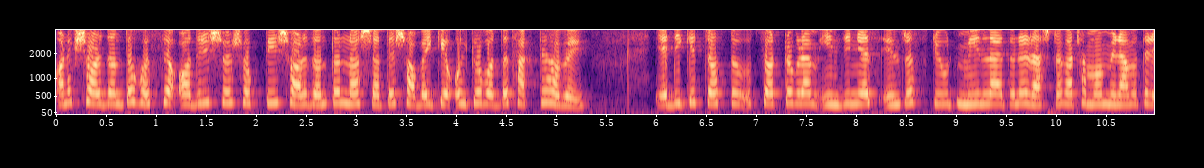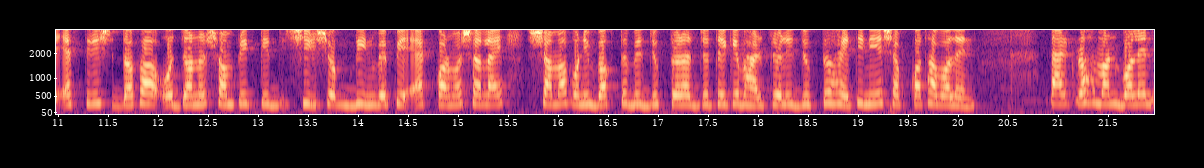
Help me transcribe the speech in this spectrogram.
অনেক ষড়যন্ত্র হচ্ছে। অদৃশ্য শক্তির ষড়যন্ত্র নস্যাতে সবাইকে ঐক্যবদ্ধ থাকতে হবে। এদিকে চট্ট- চট্টগ্রাম ইঞ্জিনিয়ার্স ইনস্টিটিউট মিলনায়তনের রাষ্ট্রকাঠামো মেরামতের একত্রিশ দফা ও জনসম্পৃক্তি শীর্ষক দিনব্যাপী এক কর্মশালায় সমাপনী বক্তব্যে যুক্তরাজ্য থেকে ভার্চুয়ালি যুক্ত হয়ে তিনি এসব কথা বলেন। তারেক রহমান বলেন,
